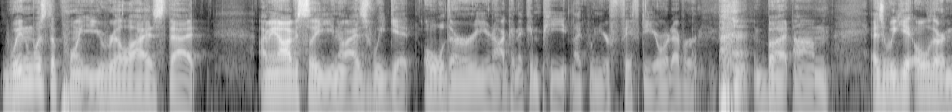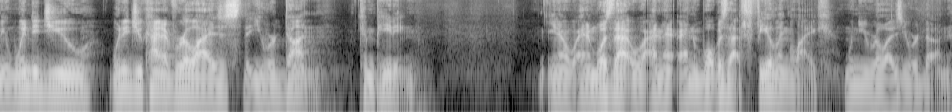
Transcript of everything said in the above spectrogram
when was the point you realized that I mean, obviously, you know, as we get older, you're not going to compete like when you're 50 or whatever. but um, as we get older, I mean, when did you when did you kind of realize that you were done competing? You know, and was that and and what was that feeling like when you realized you were done?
